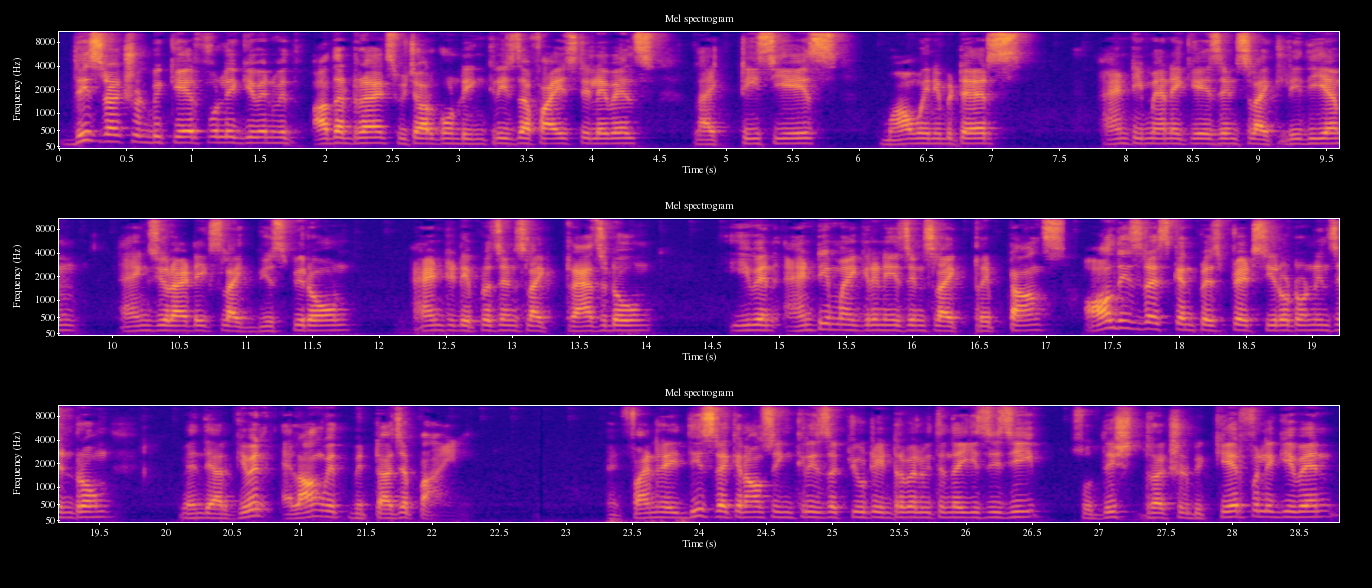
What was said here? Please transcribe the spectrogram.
This drug should be carefully given with other drugs which are going to increase the 5-HT levels like TCAs, MAO inhibitors, antimanic agents like lithium, anxiolytics like buspirone, antidepressants like trazodone, even anti-migraine agents like triptans. All these drugs can precipitate serotonin syndrome when they are given along with mirtazapine. And finally, this drug can also increase the QT interval within the ECG. So this drug should be carefully given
